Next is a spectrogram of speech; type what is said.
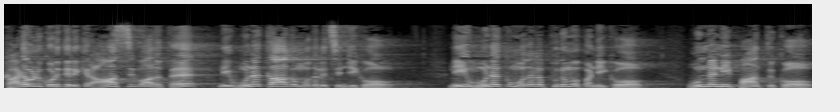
கடவுள் கொடுத்திருக்கிற ஆசிர்வாதத்தை நீ உனக்காக முதல்ல செஞ்சுக்கோ. நீ உனக்கு முதல்ல புதுமை பண்ணிக்கோ. உன்னை நீ பார்த்துக்கோ.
